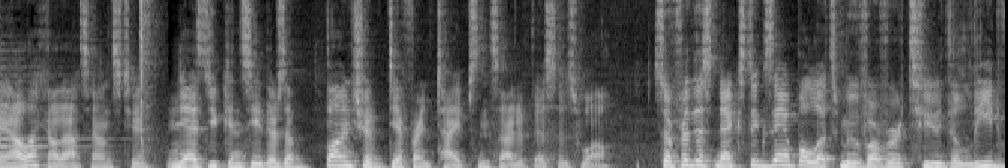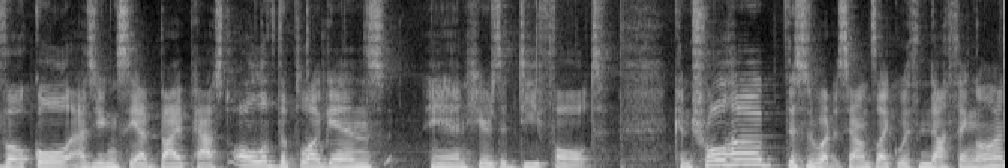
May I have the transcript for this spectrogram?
Hey, I like how that sounds too. And as you can see, there's a bunch of different types inside of this as well. So for this next example, let's move over to the lead vocal. As you can see, I've bypassed all of the plugins and here's a default control hub. This is what it sounds like with nothing on.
